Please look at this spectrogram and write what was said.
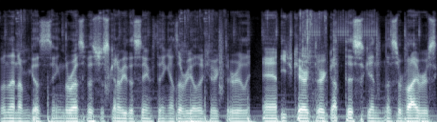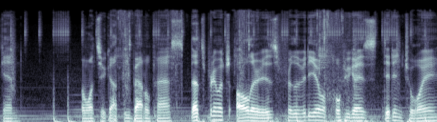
And then I'm guessing the rest of it's just gonna be the same thing as every other character really. And each character got this skin, the survivor skin. Once you got the battle pass. That's pretty much all there is for the video. Hope you guys did enjoy.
